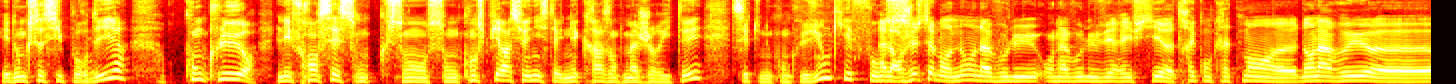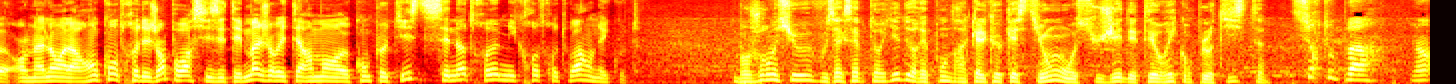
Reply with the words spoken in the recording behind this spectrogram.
Et donc, ceci pour dire, conclure les Français sont, sont, sont conspirationnistes à une écrasante majorité, c'est une conclusion qui est fausse. Alors justement, nous on a voulu, on a voulu vérifier euh, très concrètement euh, dans la rue euh, en allant à la rencontre des gens pour voir s'ils étaient majoritairement complotistes. C'est notre micro-trottoir, on écoute. Bonjour monsieur, vous accepteriez de répondre à quelques questions au sujet des théories complotistes Surtout pas, non.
